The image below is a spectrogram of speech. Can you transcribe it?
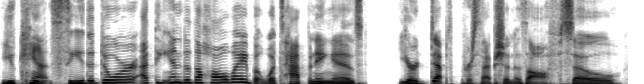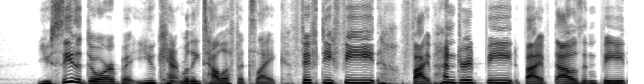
you can't see the door at the end of the hallway, but what's happening is your depth perception is off. So you see the door, but you can't really tell if it's like 50 feet, 500 feet, 5,000 feet.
